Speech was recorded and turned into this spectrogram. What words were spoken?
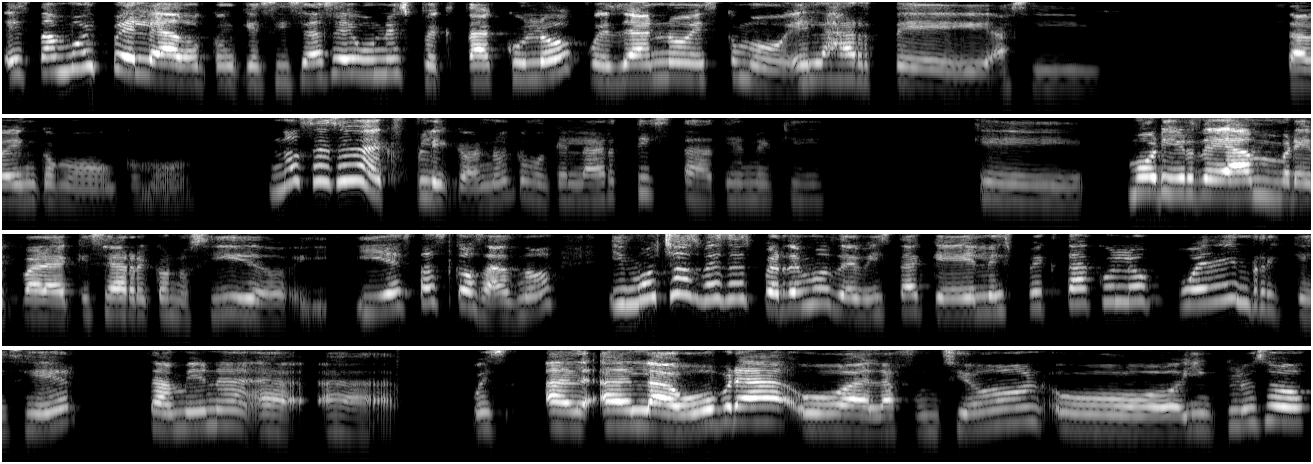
está muy peleado con que si se hace un espectáculo, pues ya no es como el arte así, ¿saben? Como, como, no sé si me explico, ¿no? Como que el artista tiene que, que morir de hambre para que sea reconocido y, y, estas cosas, ¿no? Y muchas veces perdemos de vista que el espectáculo puede enriquecer también a pues a, la obra o a la función o incluso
